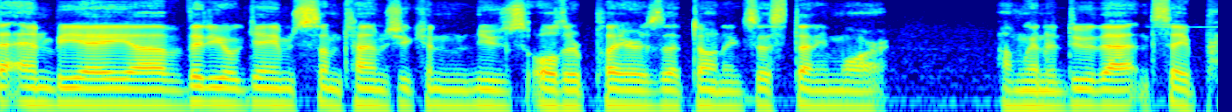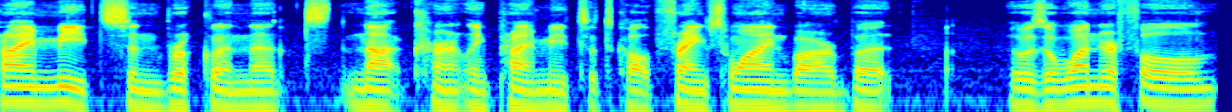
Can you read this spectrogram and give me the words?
the NBA uh, video games, sometimes you can use older players that don't exist anymore. I'm gonna do that and say Prime Meats in Brooklyn. That's not currently Prime Meats. It's called Frank's Wine Bar, but it was a wonderful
